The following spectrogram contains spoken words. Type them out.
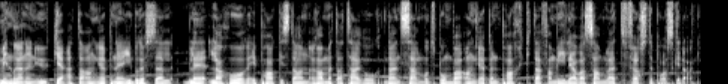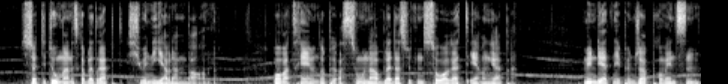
Mindre enn en uke etter angrepene i Brussel ble Lahore i Pakistan rammet av terror da en selvmordsbomber angrep en park der familier var samlet første påskedag. 72 mennesker ble drept, 29 av dem barn. Over 300 personer ble dessuten såret i angrepet. Myndighetene i Punjab-provinsen,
